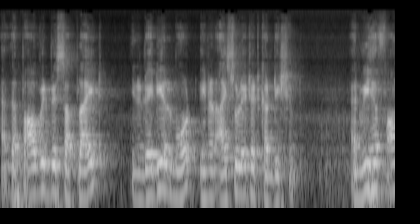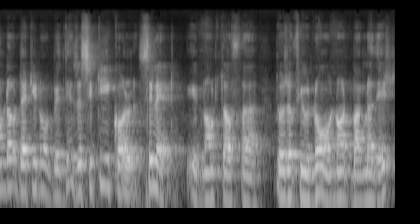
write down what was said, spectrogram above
and the power will be supplied in radial mode in an isolated condition. And we have found out that, you know, there's a city called Sylhet in north of, uh, those of you know, North Bangladesh,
